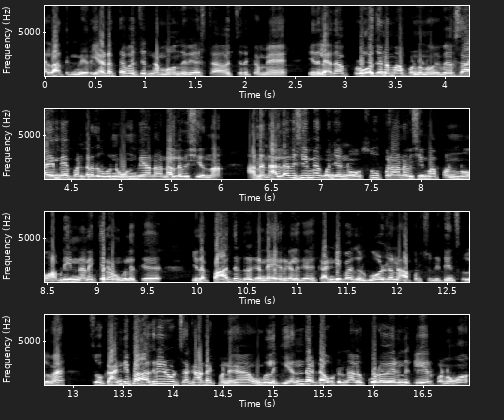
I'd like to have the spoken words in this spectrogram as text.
எல்லாத்துக்குமே இருக்கு. இடத்த வச்சுட்டு நம்ம வந்து வேஸ்டா வச்சிருக்கோமே இதுல ஏதாவது பிரயோஜனமா பண்ணணும். விவசாயமே பண்றது ஒன்று உண்மையான நல்ல விஷயம் தான் அந்த நல்ல விஷயமே கொஞ்சம் இன்னும் சூப்பரான விஷயமா பண்ணணும் அப்படின்னு நினைக்கிறவங்களுக்கு இதை பார்த்துட்டு இருக்க நேயர்களுக்கு கண்டிப்பா இது ஒரு கோல்டன் ஆப்பர்ச்சுனிட்டின்னு சொல்லுவேன். ஸோ கண்டிப்பா அக்ரி ரூட்ஸை காண்டாக்ட் பண்ணுங்க. உங்களுக்கு எந்த டவுட்னாலும் கூடவே இருந்து கிளியர் பண்ணுவோம்.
